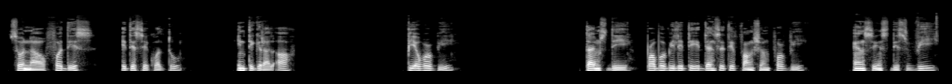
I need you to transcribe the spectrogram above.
So now for this, it is equal to integral of p over v times the probability density function for v. And since this v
